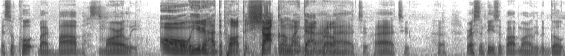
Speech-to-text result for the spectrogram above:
It's a quote by Bob Marley. Oh, you didn't have to pull out the shotgun like Oh, that, bro. I, I had to. I had to. Rest in peace to Bob Marley, the GOAT,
